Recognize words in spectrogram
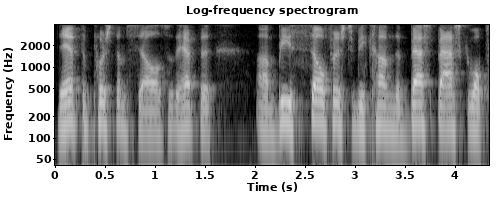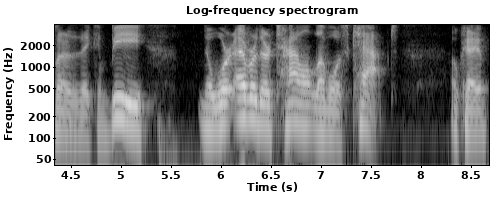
They have to push themselves. They have to um, be selfish to become the best basketball player that they can be. Know, wherever their talent level is capped. Okay.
